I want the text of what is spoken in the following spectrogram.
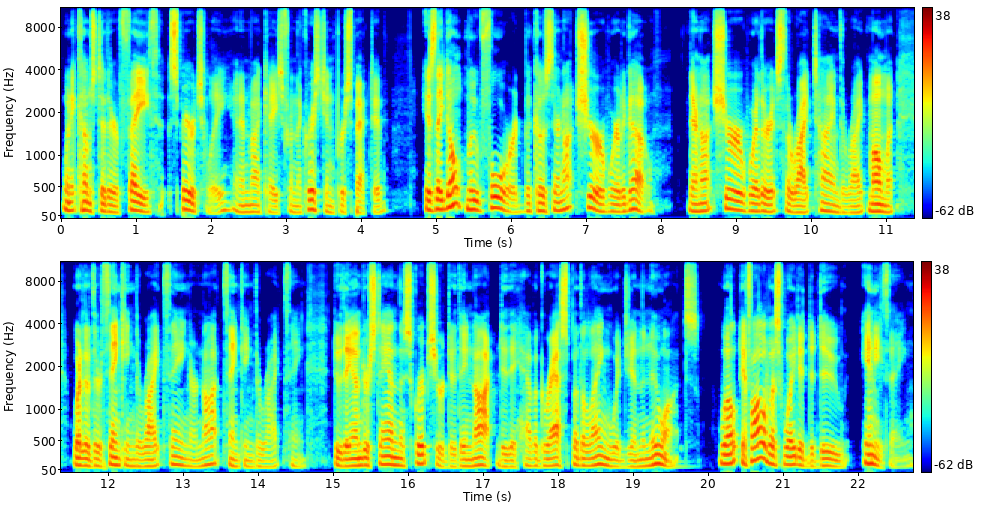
when it comes to their faith spiritually, and in my case from the Christian perspective, is they don't move forward because they're not sure where to go. They're not sure whether it's the right time, the right moment, whether they're thinking the right thing or not thinking the right thing. Do they understand the scripture? Do they not? Do they have a grasp of the language and the nuance? Well, if all of us waited to do anything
